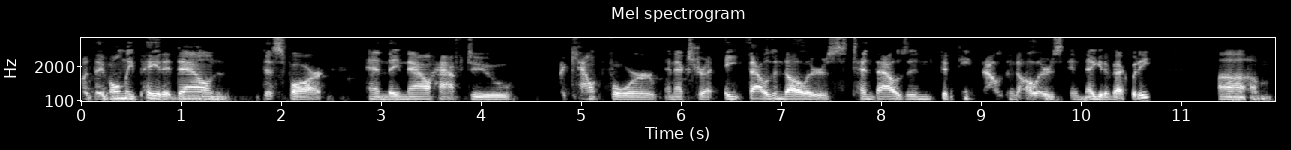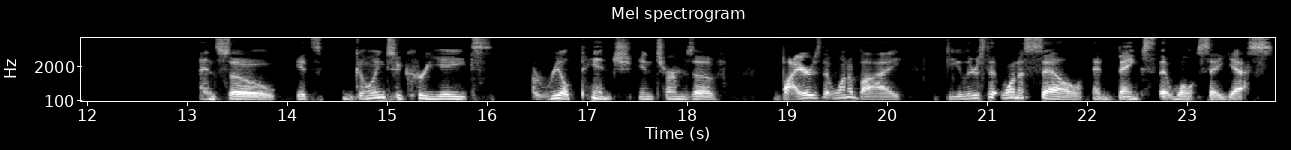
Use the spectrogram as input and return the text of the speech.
but they've only paid it down this far and they now have to account for an extra $8,000, $10,000, $15,000 in negative equity. Um, and so it's going to create a real pinch in terms of buyers that want to buy, dealers that want to sell, and banks that won't say yes.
